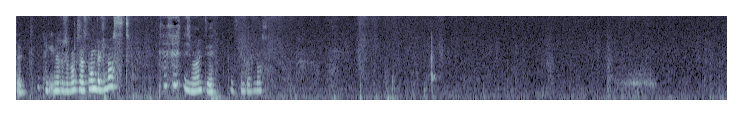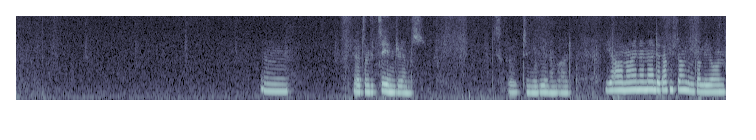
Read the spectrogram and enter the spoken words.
Der, der gegnerische Boxer ist komplett lost. Ich mag die. Der ist komplett lost. Hm. Jetzt haben wir 10 Gems. 10 Juwelen haben wir halt. Ja, nein, nein, nein, der darf nicht down gehen, der Leon.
